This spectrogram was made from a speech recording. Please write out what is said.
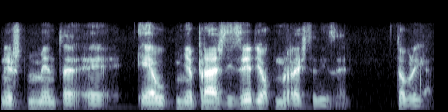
Neste momento é, é o que me apraz dizer e é o que me resta dizer. Muito obrigado.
